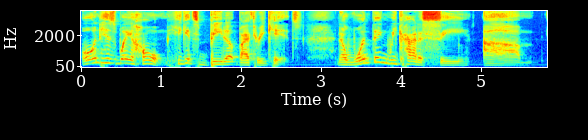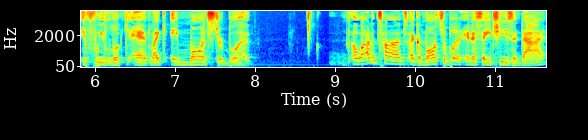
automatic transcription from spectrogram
On his way home, he gets beat up by three kids. Now, one thing we kind of see um, if we look at like a monster blood, a lot of times, like a monster blood, and Say Cheese and Die,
